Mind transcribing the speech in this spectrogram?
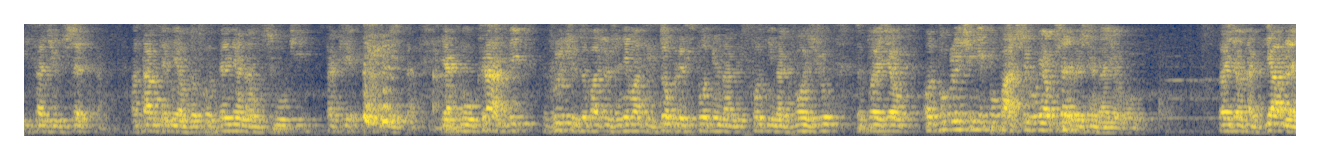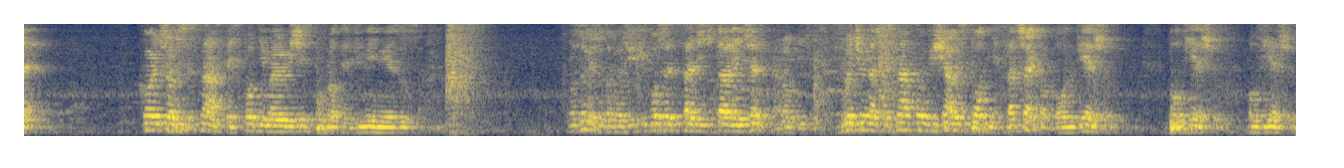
i sadził drzewka. A tamten miał do chodzenia na usługi w takie miejsca. Jak mu ukradli, wrócił, zobaczył, że nie ma tych dobrych spodni na, spodni na gwoździu, to powiedział, on w ogóle się nie popatrzył, miał przerwę śniadaniową. Powiedział tak, diable, kończę o 16, spodnie mają wisieć z powrotem w imieniu Jezusa. Rozumiesz o co chodzi? I poszedł sadzić dalej drzewka robić. Wrócił na 16, wisiały spodnie. Dlaczego? Bo on wierzył. Bo wierzył. Bo wierzył.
